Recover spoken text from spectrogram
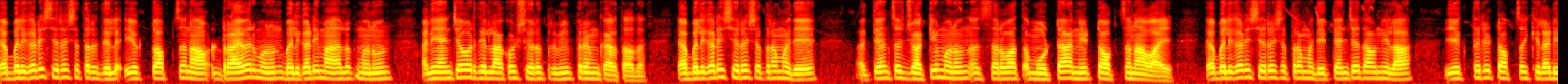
या बलगाडी शहर क्षेत्रातील एक टॉपचं नाव ड्रायव्हर म्हणून बैलगाडी मालक म्हणून आणि यांच्यावरती लाखो शरदप्रेमी प्रेम करतात. या बलगाडी शहर क्षेत्रामध्ये त्यांचं जॉकी म्हणून सर्वात मोठं आणि टॉपचं नाव आहे. या बलगाडी शहर क्षेत्रामध्ये त्यांच्या धावणीला एकतरी टॉपचा खिलाडी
